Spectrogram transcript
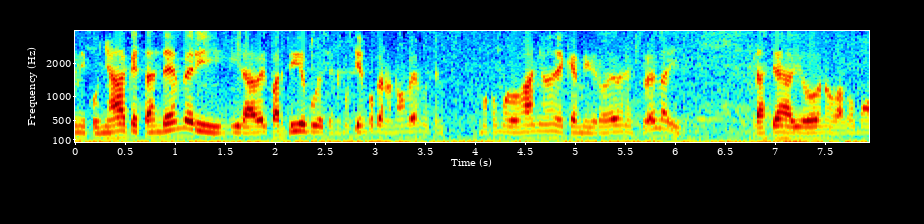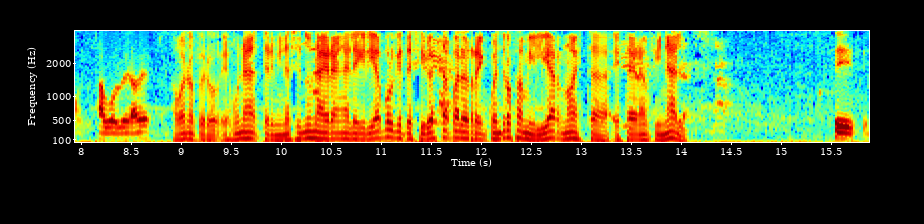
mi cuñada que está en Denver y irá a ver el partido porque tenemos tiempo que no nos vemos, tenemos como dos años desde que emigró de Venezuela y gracias a Dios nos vamos a volver a ver. Ah, bueno, pero es una termina siendo una gran alegría porque te sirve hasta para el reencuentro familiar, ¿no? Esta, esta gran final. Sí, sí.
